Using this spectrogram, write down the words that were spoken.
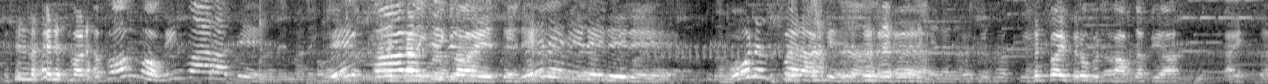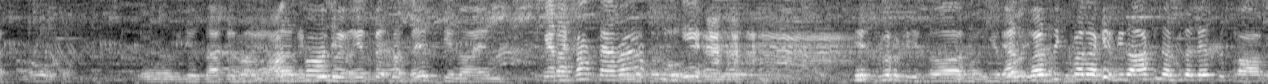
Nein, das war der Bonbon. Ich war das nicht. Ich war das nicht, Leute. Nee, nee, nee, nee, nee, nee. Ohne Spider-Kill. Jetzt war ich wieder bestraft dafür. Scheiße. Äh, wie gesagt, wenn man Google die redet, fällt man selbst hinein. Ja, da kommt da was. Ist wirklich so. Erst sich bei der Kind wieder arschen, dann wieder selbst bestraft.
